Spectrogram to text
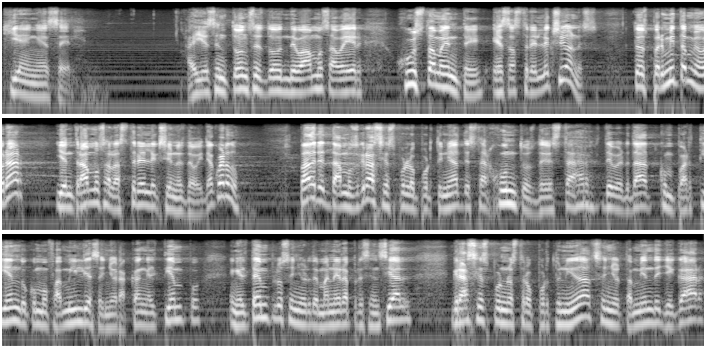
quién es Él. Ahí es entonces donde vamos a ver justamente esas tres lecciones. Entonces permítame orar y entramos a las tres lecciones de hoy, ¿de acuerdo? Padre, damos gracias por la oportunidad de estar juntos, de estar de verdad compartiendo como familia, Señor, acá en el tiempo, en el templo, Señor, de manera presencial. Gracias por nuestra oportunidad, Señor, también de llegar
